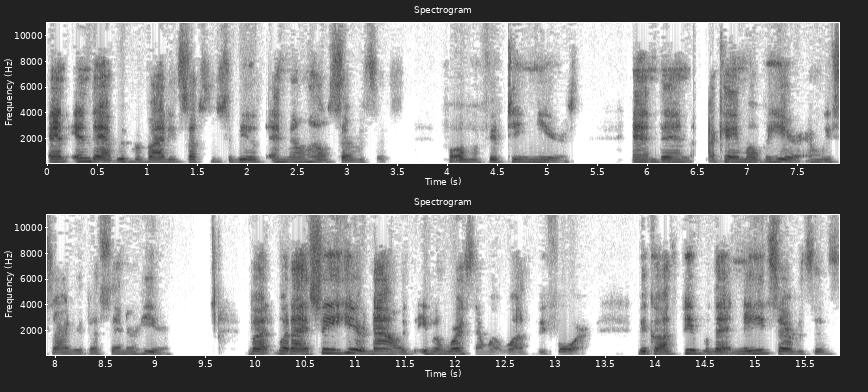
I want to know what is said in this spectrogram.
And in that, we provided substance abuse and mental health services for over 15 years. And then I came over here and we started a center here. But what I see here now is even worse than what was before because people that need services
